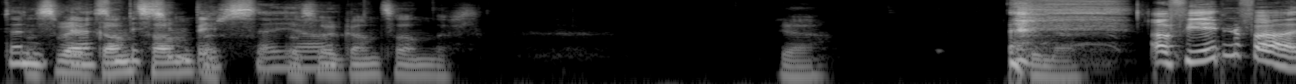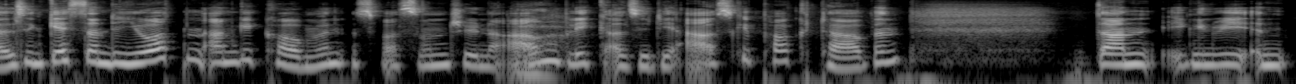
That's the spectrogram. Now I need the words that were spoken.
Dann das wäre ganz anders. besser, Das ja. wäre ganz anders. Ja. Genau. Auf jeden Fall sind gestern die Jurten angekommen. Es war so ein schöner Ah. Augenblick, als wir die ausgepackt haben. Dann irgendwie einen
